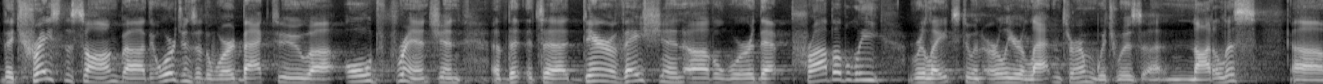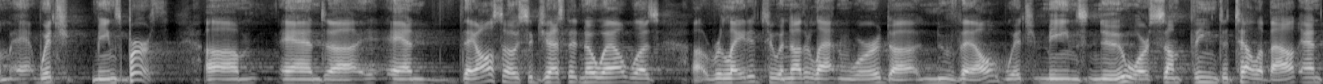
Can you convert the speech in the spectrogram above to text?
they trace the song, uh, the origins of the word, back to uh, Old French, and uh, it's a derivation of a word that probably relates to an earlier Latin term, which was uh, natalis, um, which means birth. Um, and, uh, and they also suggest that Noel was uh, related to another Latin word, uh, nouvelle, which means new or something to tell about. And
